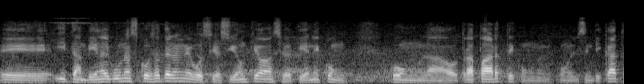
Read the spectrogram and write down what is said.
eh, y también algunas cosas de la negociación que se tiene con, con la otra parte, con, con el sindicato.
